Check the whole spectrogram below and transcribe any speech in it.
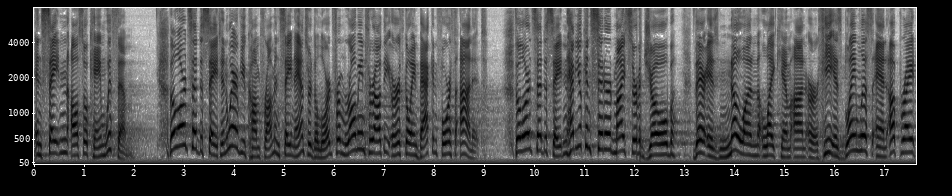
and Satan also came with them. The Lord said to Satan, Where have you come from? And Satan answered the Lord, From roaming throughout the earth, going back and forth on it. The Lord said to Satan, Have you considered my servant Job? There is no one like him on earth. He is blameless and upright,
